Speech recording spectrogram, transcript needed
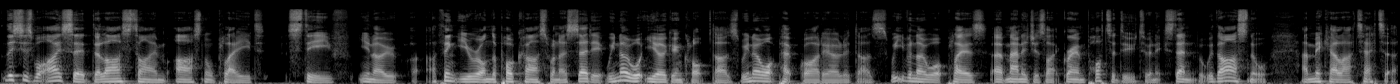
This is what I said the last time Arsenal played Steve. You know, I think you were on the podcast when I said it. We know what Jurgen Klopp does. We know what Pep Guardiola does. We even know what players, uh, managers like Graham Potter do to an extent. But with Arsenal and Mikel Arteta,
